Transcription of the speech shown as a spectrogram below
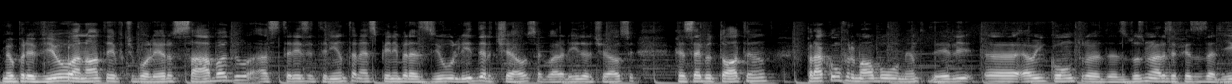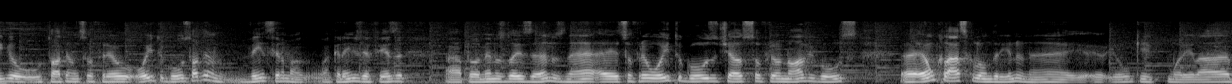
Meu preview, anota aí, futeboleiro, sábado, às 13h30, na SPN Brasil, líder Chelsea, agora líder Chelsea, recebe o Tottenham para confirmar o bom momento dele. Uh, é o encontro das duas melhores defesas da liga. O Tottenham sofreu oito gols. O Tottenham vem sendo uma, uma grande defesa há pelo menos dois anos, né? Ele sofreu oito gols, o Chelsea sofreu nove gols. É, é um clássico londrino, né? Eu, eu que morei lá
